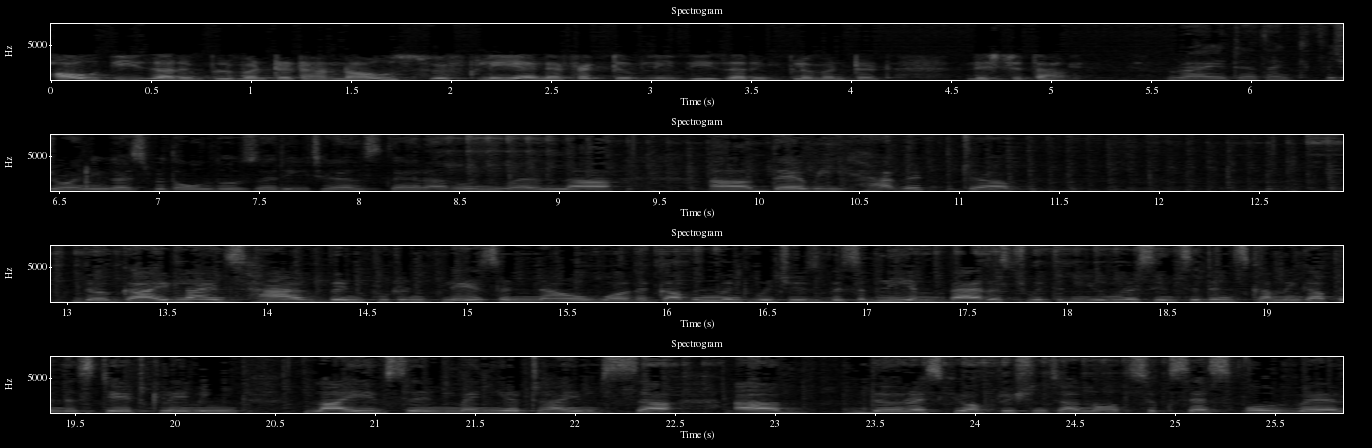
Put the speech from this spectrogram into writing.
how these are implemented and how swiftly and effectively these are implemented, Nishchita. Right. Uh, thank you for joining us with all those uh, details there, Arun. Well, uh, uh there we have it. The guidelines have been put in place and now uh, the government which is visibly embarrassed with the numerous incidents coming up in the state claiming lives in many a times uh, uh, the rescue operations are not successful where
